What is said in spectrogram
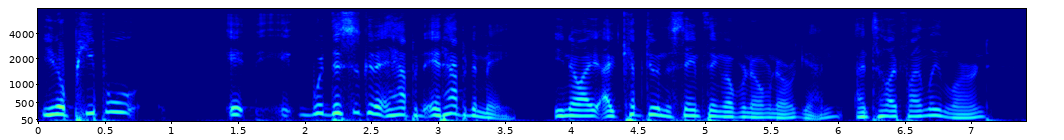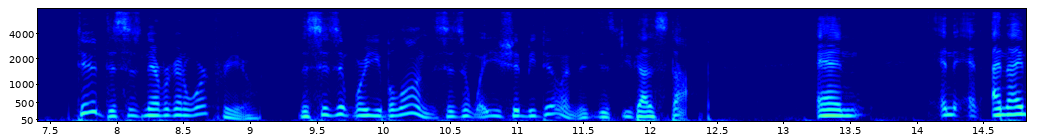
you know people it, it this is going to happen it happened to me. You know, I, I kept doing the same thing over and over and over again until I finally learned, dude, this is never going to work for you. This isn't where you belong. This isn't what you should be doing. This, you got to stop. And and and, and I,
